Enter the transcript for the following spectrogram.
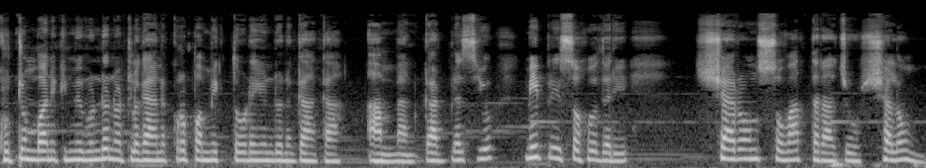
కుటుంబానికి మీరు ఉండునట్లుగా ఆయన కృప మీకు తోడయుండును గాక. అమ్మాన్ గాడ్ బ్లెస్ యూ మీ ప్రియ సహోదరి షరోన్ సువార్తరాజు షలోం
